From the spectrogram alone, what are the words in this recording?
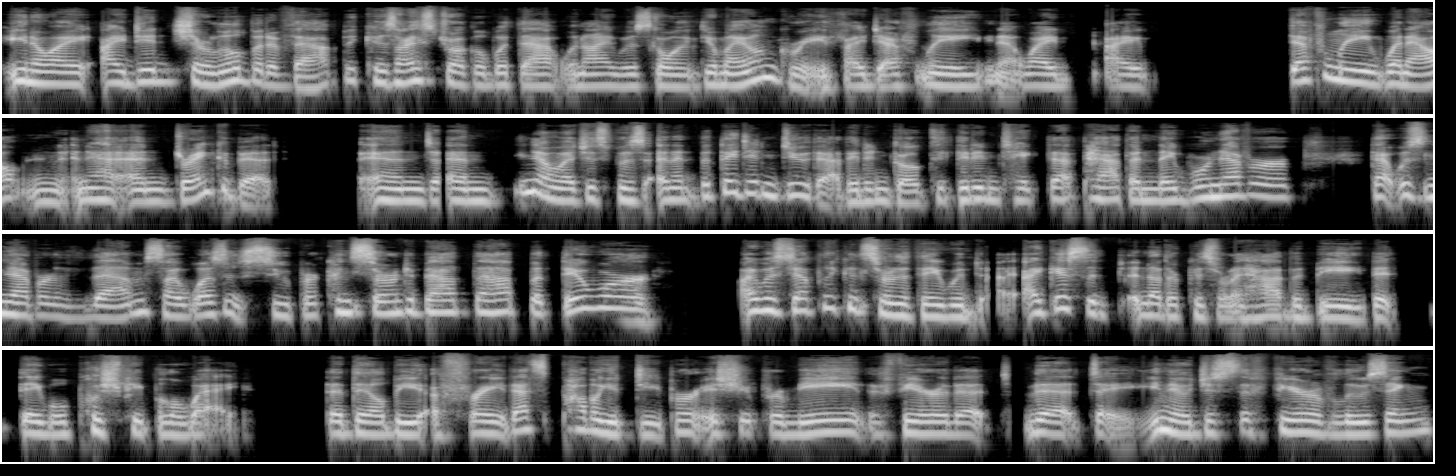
You know, I, I did share a little bit of that because I struggled with that when I was going through my own grief. I definitely, you know, I, I definitely went out and, and, and drank a bit and and you know i just was and but they didn't do that. They didn't go they didn't take that path and they were never that was never them so i wasn't super concerned about that but there were i was definitely concerned that they would i guess another concern i have would be that they will push people away that they'll be afraid. That's probably a deeper issue for me the fear that that uh, you know just the fear of losing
